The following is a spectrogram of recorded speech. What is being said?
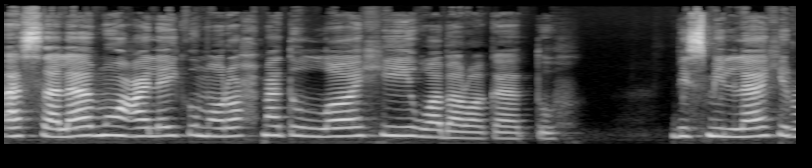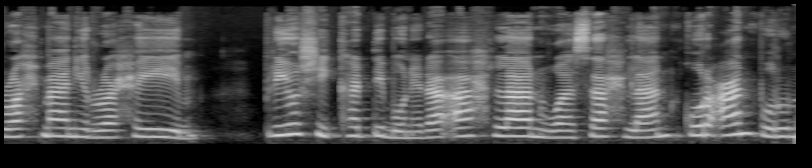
আসসালামু আলাইকুম রহমাতুল্লাহি ওয়াবারাকাতুহ। বিসমিল্লাহ রহমান রহিম। প্রিয় শিক্ষার্থী বোনেরা, আহলান ওয়াসাহলান কোরআন পড়ুন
